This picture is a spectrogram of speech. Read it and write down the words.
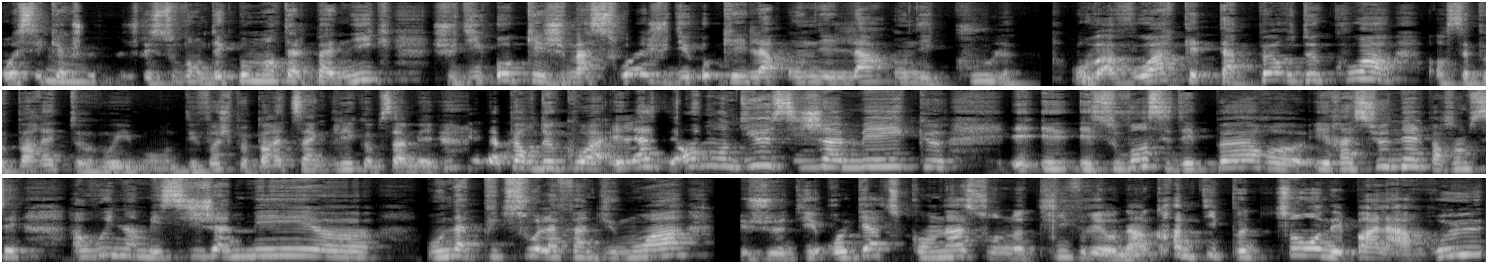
Moi, c'est quelque chose que je fais souvent. Dès que mon mental panique, je dis, OK, je m'assois, je dis, OK, là, on est là, on est cool. On va voir, t'as peur de quoi? Alors, ça peut paraître, oui, bon, des fois, je peux paraître cinglé comme ça, mais t'as peur de quoi? Et là, c'est, oh mon Dieu, si jamais que, et, et, souvent, c'est des peurs euh, irrationnelles. Par exemple, c'est, ah oui, non, mais si jamais euh, on n'a plus de sous à la fin du mois, je dis, regarde ce qu'on a sur notre livret. On a encore un petit peu de sous, on n'est pas à la rue.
